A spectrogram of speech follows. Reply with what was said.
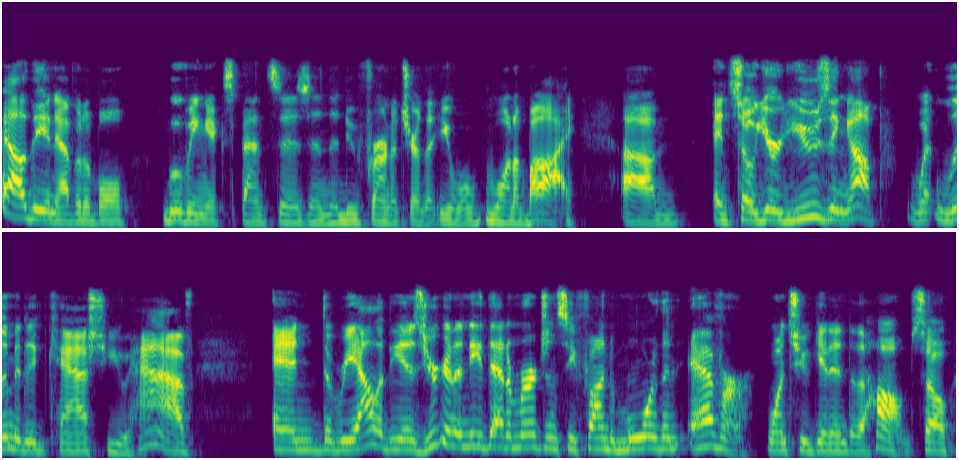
you know, the inevitable moving expenses and the new furniture that you want to buy. Um, and so you're using up what limited cash you have. And the reality is, you're going to need that emergency fund more than ever once you get into the home. So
